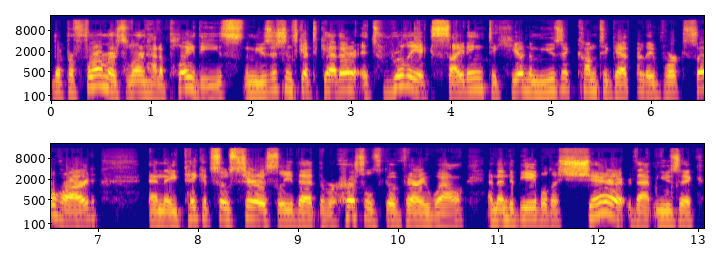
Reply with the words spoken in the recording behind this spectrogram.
the performers learn how to play these. The musicians get together. It's really exciting to hear the music come together. They've worked so hard and they take it so seriously that the rehearsals go very well. And then to be able to share that music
